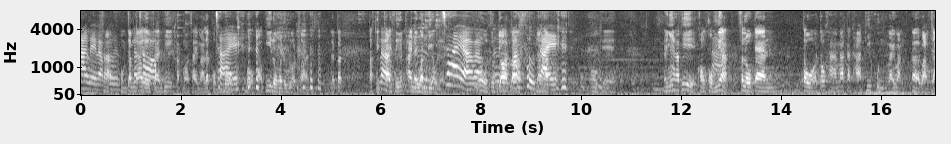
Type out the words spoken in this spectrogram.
มากเลยแบบครับเออผมจำได้ก็ชเลยอบ แฟนพี่ขับมอเตอร์ไซค์มาแล้วผมใช่ โบกโบกเขาพี่ลงมาดูรถก่อน แล้วก็ตัดสินใจซื้อภายในวันเดียวเลย ใช่อะแบบโอ้สุดยอดมากถูกใจ นะครับ โอเค อย่างนี้ครับพี่ของผมเนี่ยสโลแกน โตออโต้คาร์มาตรฐานที่คุณไว้วางเอ่อวางใจ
